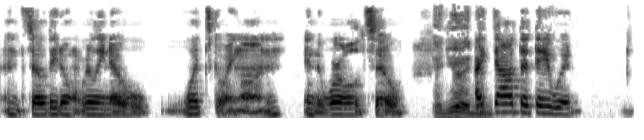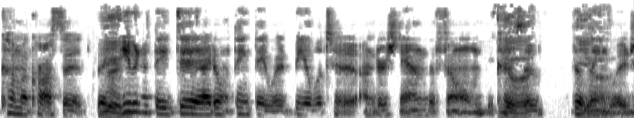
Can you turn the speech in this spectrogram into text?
And so they don't really know what's going on in the world. So you're i doubt that they would come across it but you're even if they did i don't think they would be able to understand the film because of the yeah. language.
